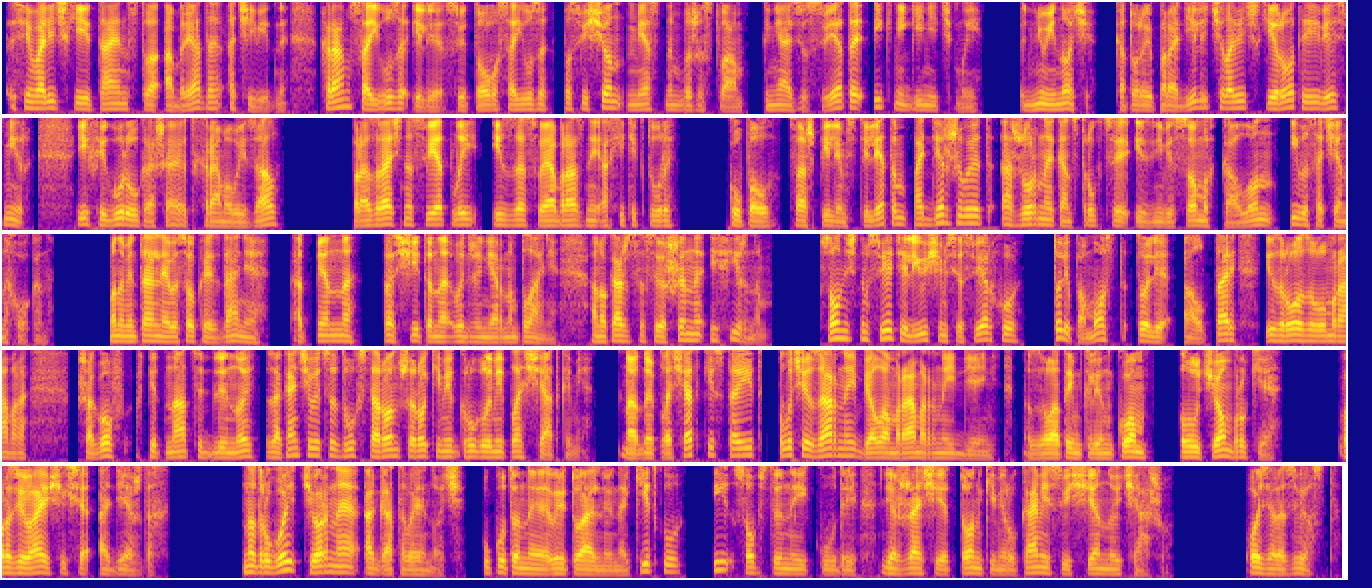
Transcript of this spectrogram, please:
Символические таинства обряда очевидны. Храм Союза или Святого Союза посвящен местным божествам, князю света и княгине тьмы, дню и ночи, которые породили человеческий род и весь мир. Их фигуры украшают храмовый зал, прозрачно-светлый из-за своеобразной архитектуры. Купол со шпилем-стилетом поддерживает ажурная конструкция из невесомых колонн и высоченных окон. Монументальное высокое здание отменно рассчитано в инженерном плане. Оно кажется совершенно эфирным. В солнечном свете, льющемся сверху, то ли помост, то ли алтарь из розового мрамора, шагов в 15 длиной, заканчивается с двух сторон широкими круглыми площадками. На одной площадке стоит лучезарный беломраморный день с золотым клинком, лучом в руке, в развивающихся одеждах. На другой — черная агатовая ночь, укутанная в ритуальную накидку и собственные кудри, держащие тонкими руками священную чашу. Озеро звезд.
